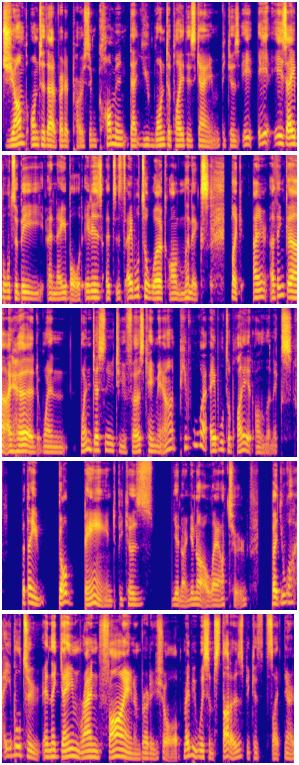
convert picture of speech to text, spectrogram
jump onto that Reddit post and comment that you want to play this game because it, it is able to be enabled. It is it's, it's able to work on Linux. Like I I think uh, I heard when when Destiny 2 first came out, people were able to play it on Linux, but they got banned because you know you're not allowed to but you were able to, and the game ran fine. I'm pretty sure, maybe with some stutters because it's like you know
